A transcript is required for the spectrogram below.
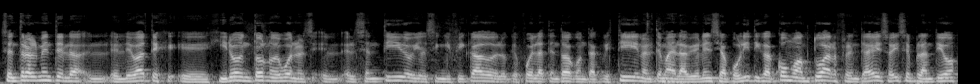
Centralmente la- el, el debate eh, giró en torno de, bueno, el, el- el sentido y el significado de lo que fue el atentado contra Cristina, el tema de la violencia política, cómo actuar frente a eso. Ahí se planteó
